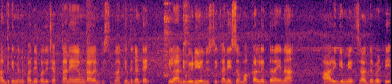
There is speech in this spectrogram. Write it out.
అందుకే నేను పదే పదే చెప్తానే ఉండాలనిపిస్తుంది నాకు. ఎందుకంటే ఇలాంటి వీడియోని చూసి కనీసం ఒక్కళ్ళిద్దరైనా ఆరోగ్యం మీద శ్రద్ధ పెట్టి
